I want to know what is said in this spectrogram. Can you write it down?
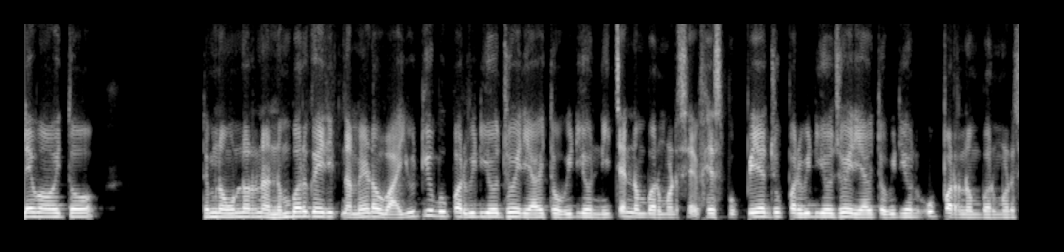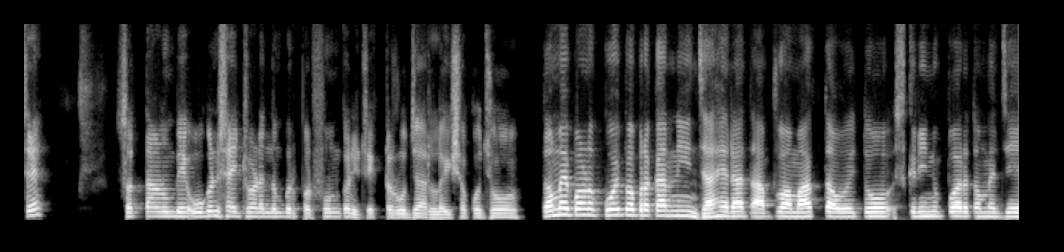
લેવા હોય તો તેમના ઓનરના નંબર કઈ રીતના મેળવવા? યુટ્યુબ ઉપર વીડિયો જોઈ રહ્યા હોય તો વીડિયો નીચે નંબર મળશે. ફેસબુક પેજ ઉપર વીડિયો જોઈ રહ્યા હોય તો વીડિયો ઉપર નંબર મળશે. સત્તાણું બે ઓગણસાઠ વાળા નંબર પર ફોન કરી ટ્રેક્ટર ઓજાર લઈ શકો છો. તમે પણ કોઈ પણ પ્રકારની જાહેરાત આપવા માંગતા હોય તો સ્ક્રીન ઉપર તમે જે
